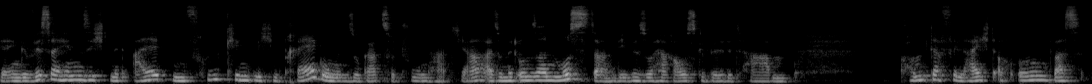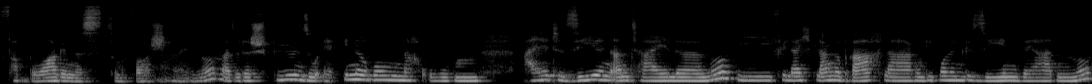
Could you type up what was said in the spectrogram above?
der in gewisser Hinsicht mit alten, frühkindlichen Prägungen sogar zu tun hat, ja, also mit unseren Mustern, die wir so herausgebildet haben, kommt da vielleicht auch irgendwas Verborgenes zum Vorschein. Ne? Also da spülen so Erinnerungen nach oben, alte Seelenanteile, ne, die vielleicht lange brach lagen, die wollen gesehen werden. Ne.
